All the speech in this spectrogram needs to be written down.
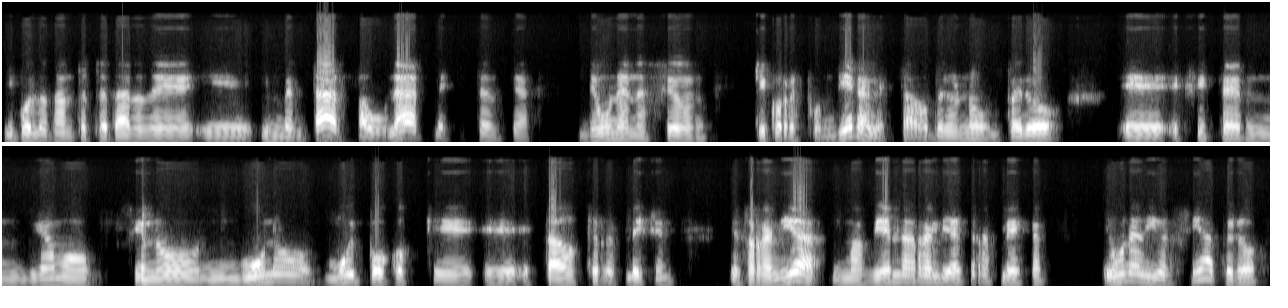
y por lo tanto tratar de eh, inventar, fabular la existencia de una nación que correspondiera al Estado, pero no, pero eh, existen, digamos, si no ninguno, muy pocos que, eh, estados que reflejen esa realidad, y más bien la realidad que reflejan es una diversidad, pero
